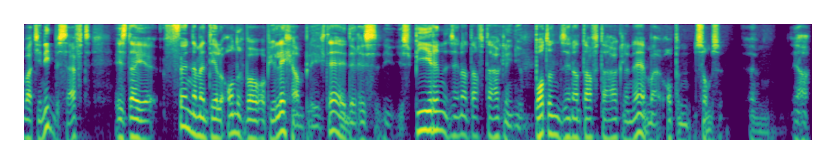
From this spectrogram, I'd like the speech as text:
wat je niet beseft, is dat je fundamentele onderbouw op je lichaam pleegt. Hè. Er is, je spieren zijn aan het aftakelen, je botten zijn aan het aftakelen, hè, maar op een soms um, ja,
